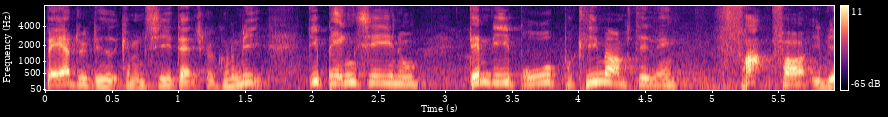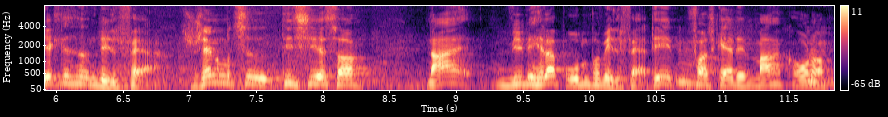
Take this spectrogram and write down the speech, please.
bæredygtighed, kan man sige, i dansk økonomi. De penge, siger I nu, dem vil I bruge på klimaomstilling, frem for i virkeligheden velfærd. Socialdemokratiet, de siger så, nej, vi vil hellere bruge dem på velfærd. Det er mm. for at skære det meget kort om. Mm.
